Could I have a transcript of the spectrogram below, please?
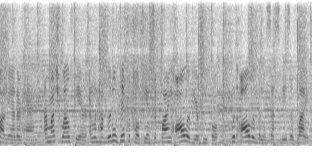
on the other hand, are much wealthier and would have little difficulty in supplying all of your people with all of the necessities of life.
